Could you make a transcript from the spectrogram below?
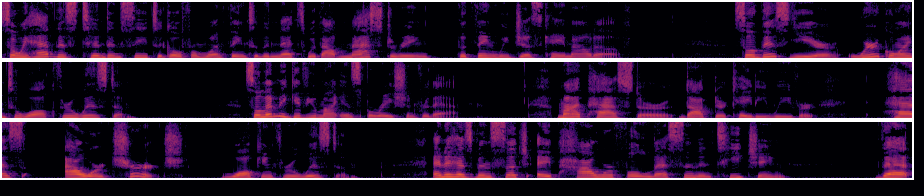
So we have this tendency to go from one thing to the next without mastering the thing we just came out of. So this year, we're going to walk through wisdom. So let me give you my inspiration for that. My pastor, Dr. Katie Weaver, has our church walking through wisdom. And it has been such a powerful lesson and teaching that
